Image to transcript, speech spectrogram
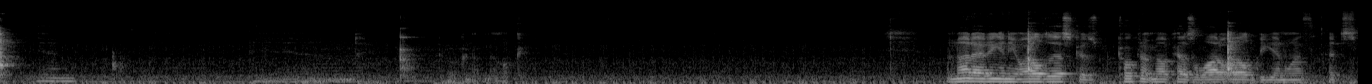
and coconut milk. I'm not adding any oil to this because coconut milk has a lot of oil to begin with. It's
